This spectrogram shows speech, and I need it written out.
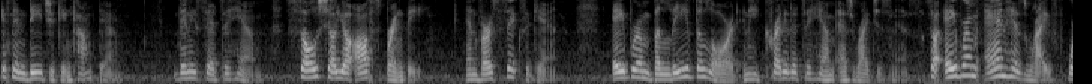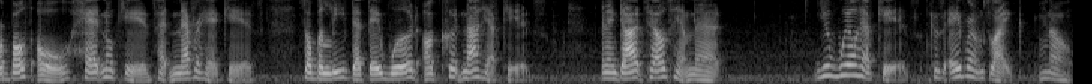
if indeed you can count them. Then he said to him, So shall your offspring be. And verse 6 again. Abram believed the Lord and he credited to him as righteousness. So Abram and his wife were both old, had no kids, had never had kids, so believed that they would or could not have kids. And then God tells him that you will have kids because Abram's like, you know,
